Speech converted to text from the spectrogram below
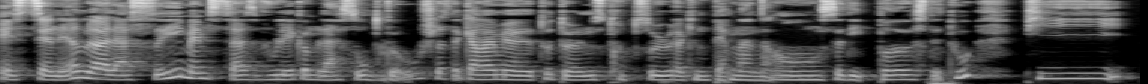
institutionnelle à l'AC même si ça se voulait comme l'assaut de gauche là c'était quand même euh, toute une structure avec une permanence des postes et tout. Puis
